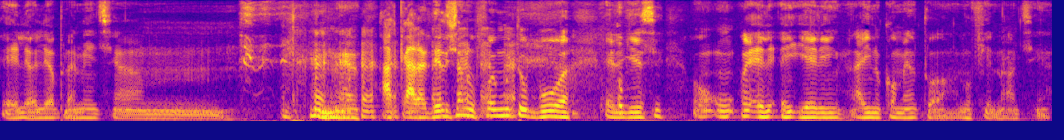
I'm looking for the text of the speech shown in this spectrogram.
Ele olhou para mim e disse. Hum... a cara dele já não foi muito boa. Ele disse. Um, um, ele, ele aí no comentou no final tinha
